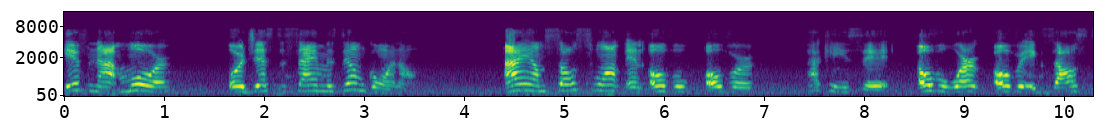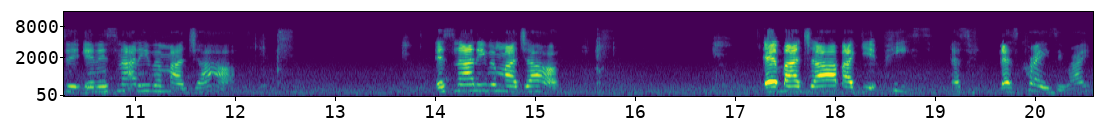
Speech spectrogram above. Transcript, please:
if not more, or just the same as them going on. I am so swamped and over over how can you say it? Overworked, over exhausted, and it's not even my job. It's not even my job. At my job I get peace. That's that's crazy, right?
